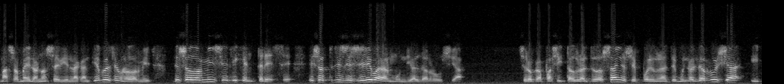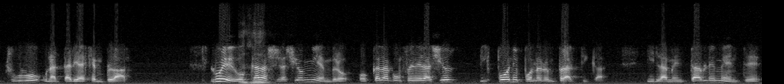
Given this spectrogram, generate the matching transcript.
más o menos, no sé bien la cantidad, pero ser unos 2.000. De esos 2.000 se eligen 13. Esos 13 se llevan al Mundial de Rusia se lo capacita durante dos años, se pone durante el Mundial de Rusia y tuvo una tarea ejemplar. Luego, cada asociación miembro o cada confederación dispone ponerlo en práctica. Y lamentablemente,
